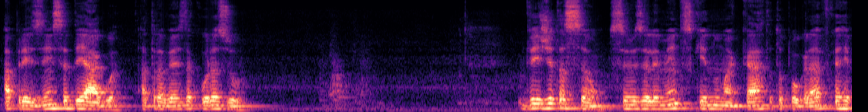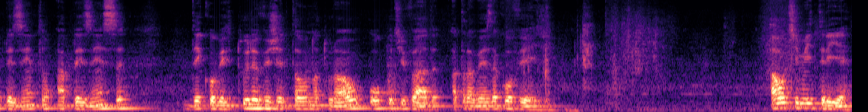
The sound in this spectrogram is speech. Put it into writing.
a presença de água através da cor azul. Vegetação são os elementos que numa carta topográfica representam a presença de cobertura vegetal natural ou cultivada através da cor verde. Altimetria.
